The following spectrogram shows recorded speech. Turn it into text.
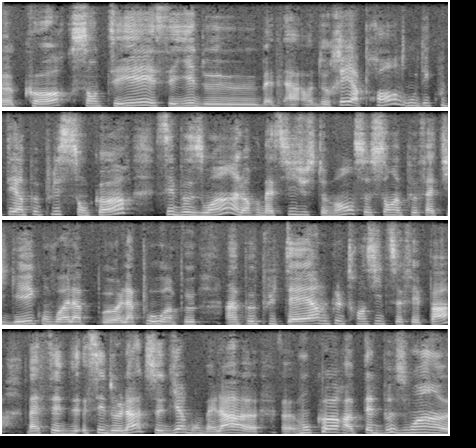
euh, corps, santé, essayer de, bah, de réapprendre ou d'écouter un peu plus son corps, ses besoins. Alors bah, si justement on se sent un peu fatigué, qu'on voit la, euh, la, peau un peu, un peu plus terne, que le transit se fait pas, c'est de là de se dire bon ben là euh, mon corps a peut-être besoin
